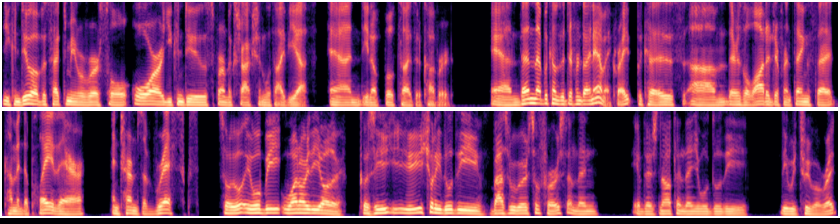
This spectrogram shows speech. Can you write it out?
you can do a vasectomy reversal or you can do sperm extraction with IVF. And, you know, both sides are covered. And then that becomes a different dynamic, right? Because um, there's a lot of different things that come into play there in terms of risks. So it will be one or the other because you, you usually do the vas reversal first, and then if there's nothing, then you will do the the retrieval, right?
